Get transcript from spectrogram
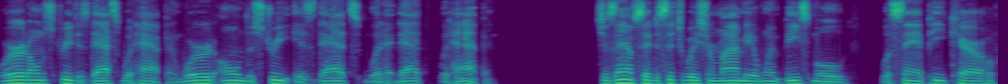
Word on the street is that's what happened. Word on the street is that's what that would happen. Shazam said the situation reminded me of when Beast Mode was saying Pete Carroll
